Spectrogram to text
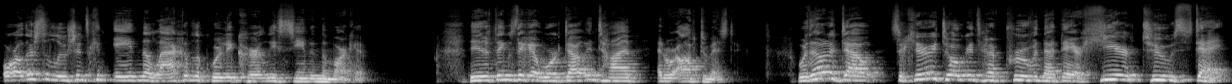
or other solutions can aid in the lack of liquidity currently seen in the market. These are things that get worked out in time, and we're optimistic. Without a doubt, security tokens have proven that they are here to stay.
